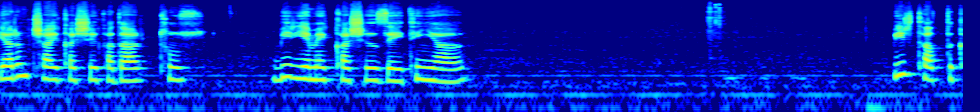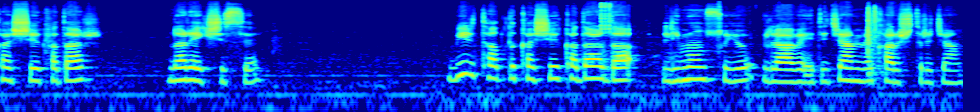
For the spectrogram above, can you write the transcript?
Yarım çay kaşığı kadar tuz. Bir yemek kaşığı zeytinyağı. Bir tatlı kaşığı kadar nar ekşisi. Bir tatlı kaşığı kadar da limon suyu ilave edeceğim ve karıştıracağım.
